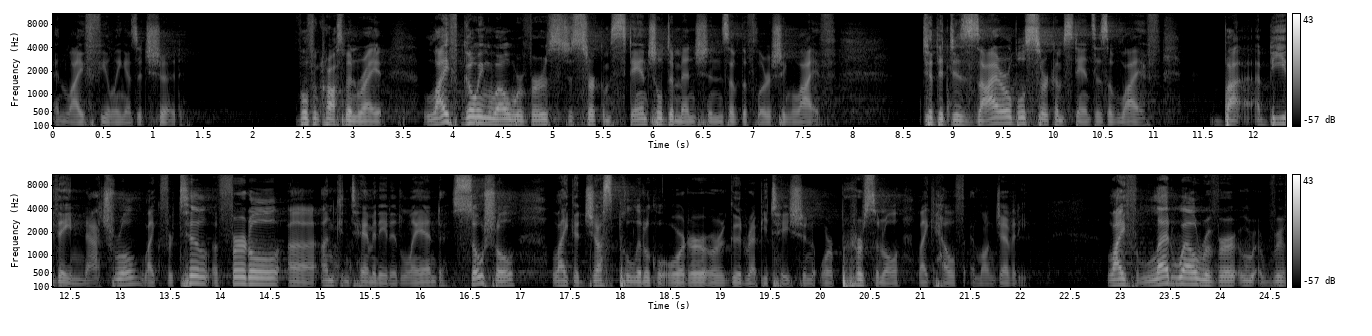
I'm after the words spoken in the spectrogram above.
and life feeling as it should. Volf and Croasmun write Life going well refers to circumstantial dimensions of the flourishing life, to the desirable circumstances of life, be they natural, like fertile, fertile uh, uncontaminated land, social, like a just political order or a good reputation, or personal, like health and longevity. Life led well rever- re-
